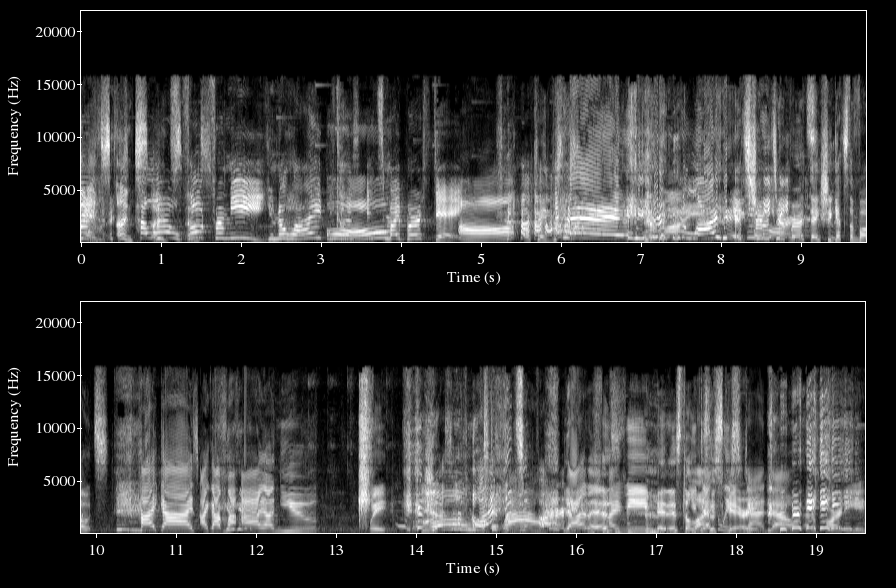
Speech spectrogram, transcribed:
dance, unts, Hello, unts, vote unts. for me. You know why? Because Aw. it's my birthday. Aw, okay, this is. You're lying. It's true, it's her birthday. She gets the votes. Hi guys, I got my eye on you. Wait. Oh, what? wow. Yeah, it is. I mean, it is the you life. This is definitely scary. stand out at a party.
